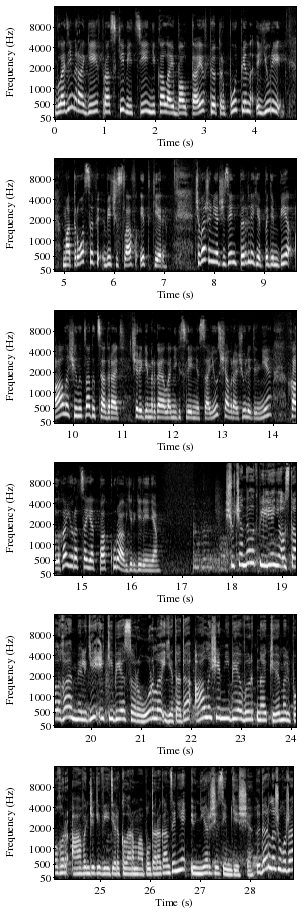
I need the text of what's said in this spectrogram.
Владимир Агеев, Проскевити, Николай Балтаев, Петр Пупин, Юрий Матросов, Вячеслав Эткер. Чеваш университет перлиге подембе алы жинытла цадрать. Негісленне союз шавра жүледілне халыға юратса ятпак курав ергелене. Щучандалык пилене осталыға мелге экибе сырғурлы етада алы жемнебе выртны көміл поғыр авынжыге видер кыларма бұлдараганзене үнер жеземдеші. Ыдарлы жуғыжа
